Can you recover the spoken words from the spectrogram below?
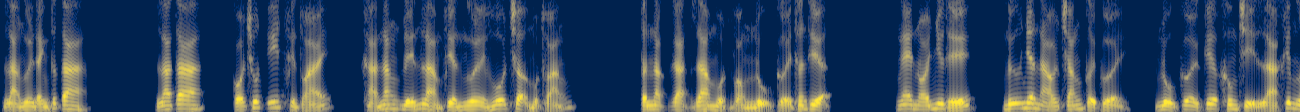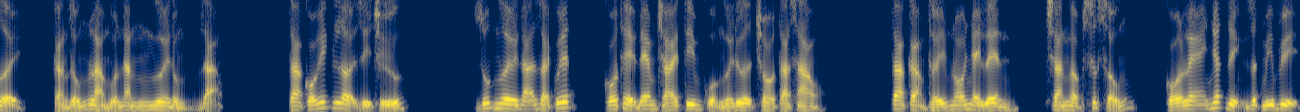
là người đánh thức ta? Là ta, có chút ít phiền thoái khả năng đến làm phiền ngươi hỗ trợ một thoáng. Tần nặc gạt ra một vòng nụ cười thân thiện. Nghe nói như thế, nữ nhân áo trắng cười cười, nụ cười kia không chỉ là khiếp người, càng giống là muốn ăn ngươi đồng dạng. Ta có ích lợi gì chứ? Giúp ngươi đã giải quyết, có thể đem trái tim của ngươi đưa cho ta sao? Ta cảm thấy nó nhảy lên, tràn ngập sức sống, có lẽ nhất định rất mỹ vị.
